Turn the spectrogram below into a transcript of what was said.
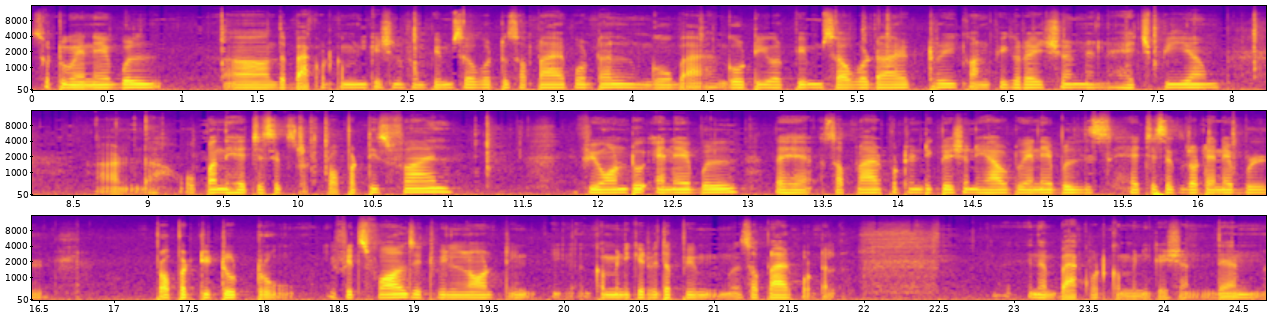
So to enable uh, the backward communication from PIM server to supplier portal. Go back go to your PIM server directory configuration and HPM and open the hsx.properties file. If you want to enable the supplier portal integration you have to enable this hsx.enable property to true. If it's false it will not in, communicate with the PIM supplier portal in a backward communication. Then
